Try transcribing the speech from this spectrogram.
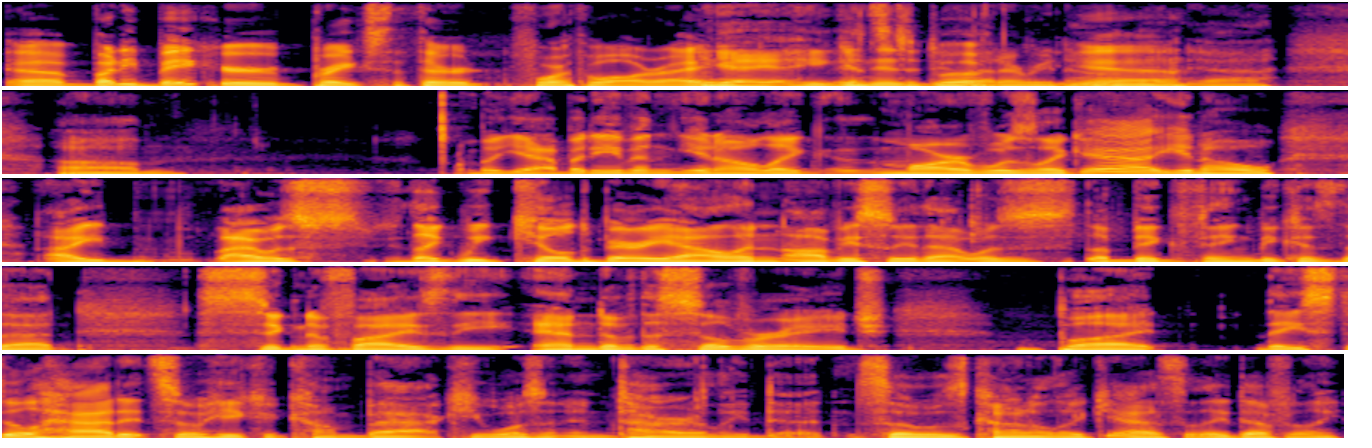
uh, Buddy Baker breaks the third, fourth wall, right? yeah, yeah, he gets to do book? that every now yeah. and then. Yeah. Um, but yeah, but even you know, like Marv was like, yeah, you know, I I was like, we killed Barry Allen. Obviously, that was a big thing because that signifies the end of the Silver Age. But they still had it so he could come back. He wasn't entirely dead. So it was kind of like, yeah. So they definitely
